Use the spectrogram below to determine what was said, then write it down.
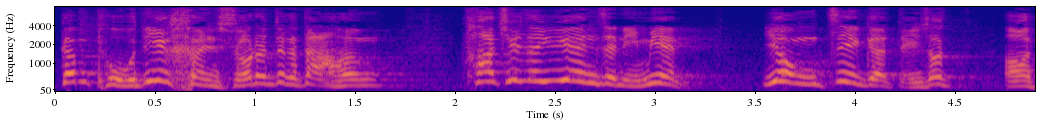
跟普丁很熟的这个大亨，他却在院子里面用这个等于说哦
